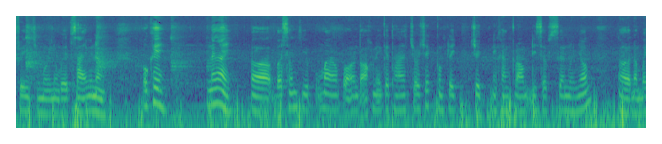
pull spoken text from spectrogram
free ជាមួយនឹង website មួយហ្នឹង okay ហ្នឹងហើយអឺបើសិនជាពុកម៉ែបងប្អូនទាំងអស់គ្នាគេថាចូលចិត្ត complete ចុចនៅខាងក្រោម description របស់ខ្ញុំដើម្បី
